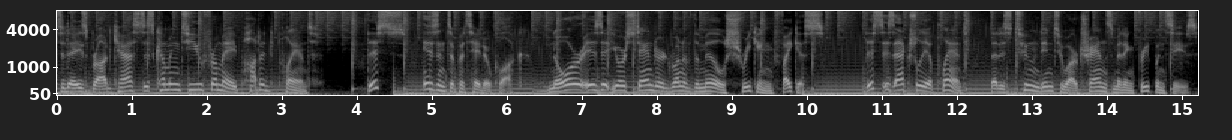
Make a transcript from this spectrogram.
Today's broadcast is coming to you from a potted plant. This isn't a potato clock, nor is it your standard run of the mill shrieking ficus. This is actually a plant that is tuned into our transmitting frequencies,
